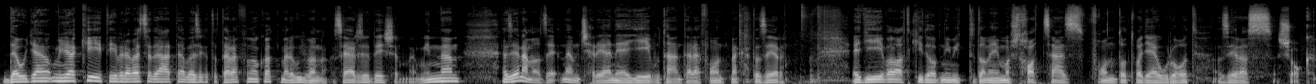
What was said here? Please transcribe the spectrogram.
De ugye, mivel két évre veszed általában ezeket a telefonokat, mert úgy vannak a szerződések, meg minden, ezért nem, azért, nem cserélni egy év után telefont, meg hát azért egy év alatt kidobni, mit tudom én most 600 fontot vagy eurót, azért az sok.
